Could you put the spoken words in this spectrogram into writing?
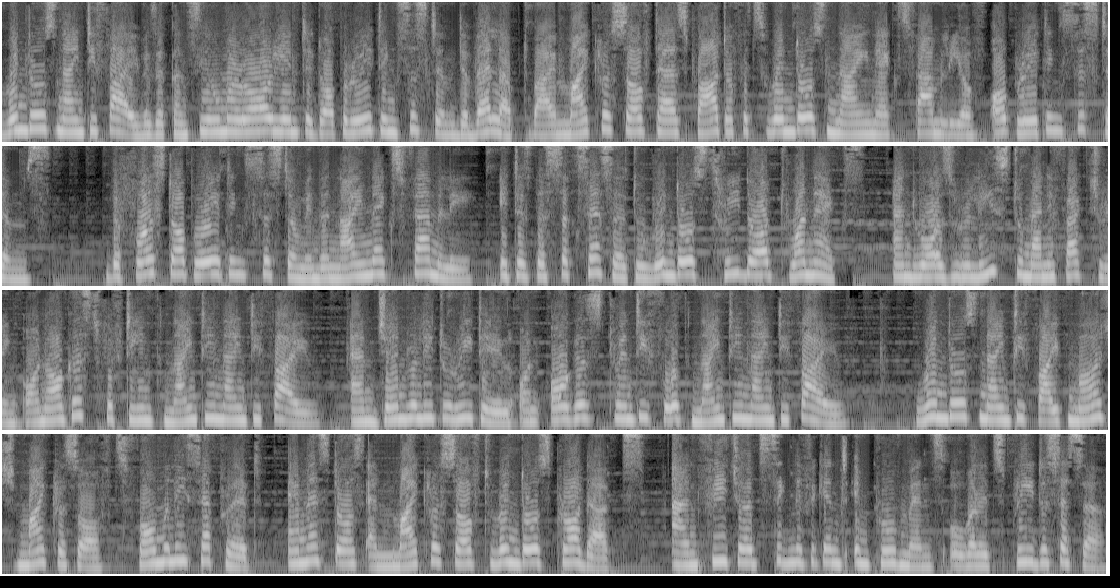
Windows 95 is a consumer-oriented operating system developed by Microsoft as part of its Windows 9X family of operating systems. The first operating system in the 9X family, it is the successor to Windows 3.1X, and was released to manufacturing on August 15, 1995, and generally to retail on August 24, 1995. Windows 95 merged Microsoft's formerly separate MS-DOS and Microsoft Windows products, and featured significant improvements over its predecessor.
